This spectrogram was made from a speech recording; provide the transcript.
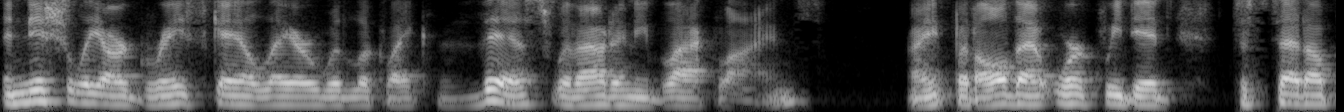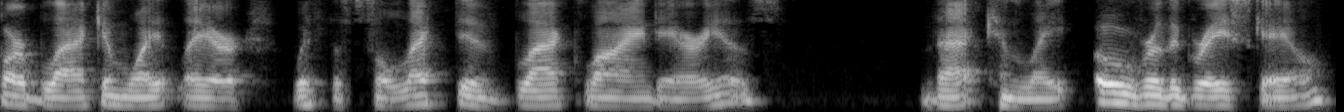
initially our grayscale layer would look like this without any black lines, right? But all that work we did to set up our black and white layer with the selective black lined areas, that can lay over the grayscale.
